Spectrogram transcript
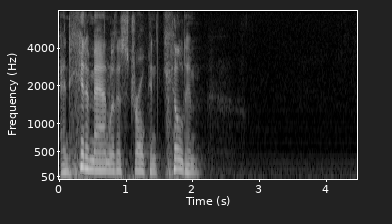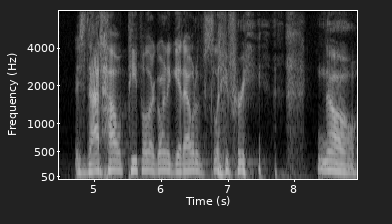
and hit a man with a stroke and killed him. Is that how people are going to get out of slavery? no.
